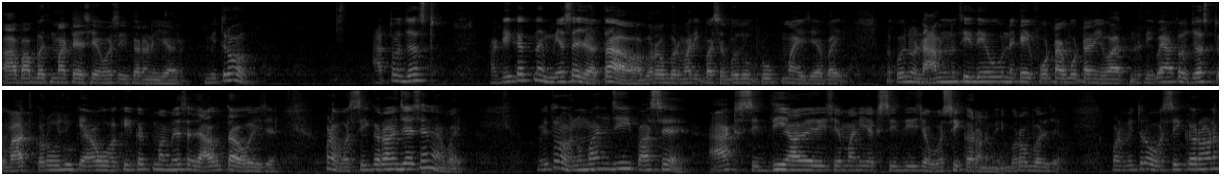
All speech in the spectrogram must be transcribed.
આ બાબત માટે છે વશીકરણ યાર. મિત્રો, આ તો જસ્ટ હકીકતના મેસેજ હતા બરોબર? મારી પાસે બધું પ્રૂફમાં છે ભાઈ. કોઈનું નામ નથી દેવું ને કંઈ ફોટા બોટાની વાત નથી. ભાઈ, આ તો જસ્ટ વાત કરું છું કે આવું હકીકતમાં મેસેજ આવતા હોય છે. પણ વસીકરણ જે છે ને ભાઈ, મિત્રો, હનુમાનજી પાસે આઠ સિદ્ધિ આવેલી છે. એમાંની એક સિદ્ધિ છે વસીકરણની બરોબર છે? પણ મિત્રો, વશીકરણ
